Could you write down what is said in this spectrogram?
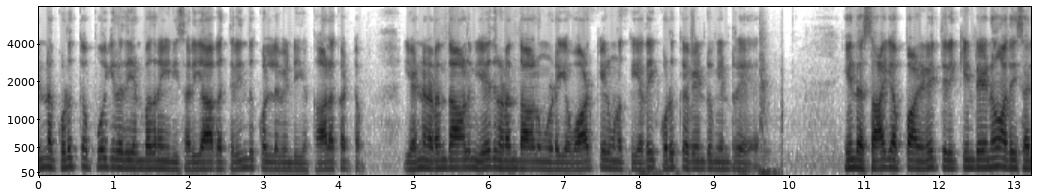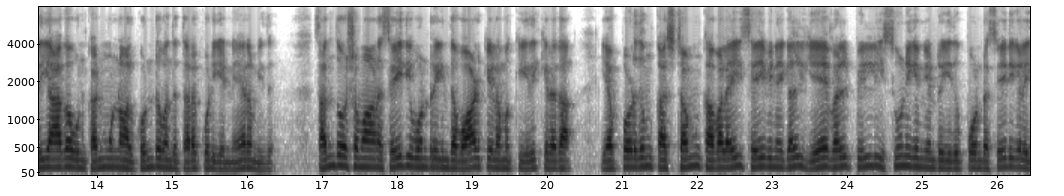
என்ன கொடுக்கப் போகிறது என்பதனை நீ சரியாக தெரிந்து கொள்ள வேண்டிய காலகட்டம். என்ன நடந்தாலும் ஏது நடந்தாலும் உன்னுடைய வாழ்க்கையில் உனக்கு எதை கொடுக்க வேண்டும் என்று இந்த சாயப்பா நினைத்திருக்கின்றேனோ? அதை சரியாக உன் கண் முன்னால் கொண்டு வந்து தரக்கூடிய நேரம் இது. சந்தோஷமான செய்தி ஒன்று இந்த வாழ்க்கையில் நமக்கு இருக்கிறதா? எப்பொழுதும் கஷ்டம் கவலை செய்வினைகள் ஏவல் பில்லி சூனியம் என்று இது போன்ற செய்திகளை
